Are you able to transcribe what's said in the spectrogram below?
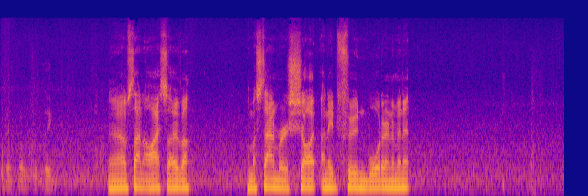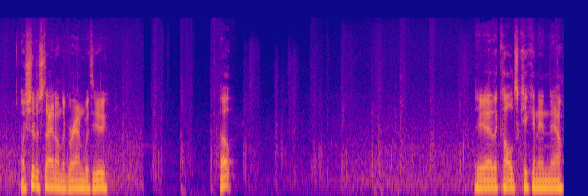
That's not a good thing. Uh, I'm starting to ice over. My stamina is shot. I need food and water in a minute. I should have stayed on the ground with you. Oh. Yeah, the cold's kicking in now.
